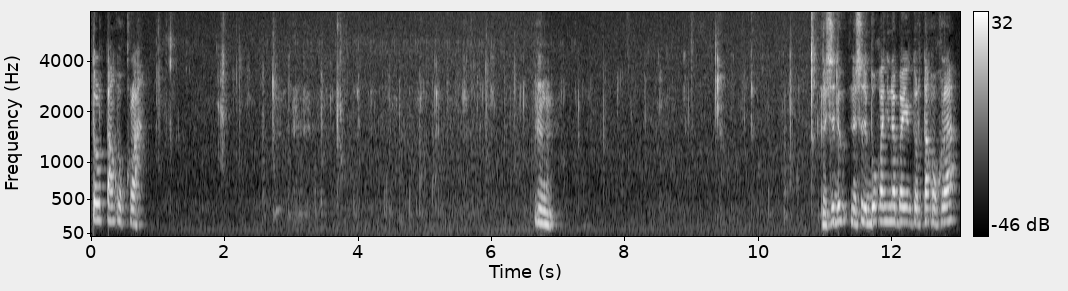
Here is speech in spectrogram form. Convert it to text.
Tortang okra. Mm. Nasub nasubukan na ba yung tortang okra?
